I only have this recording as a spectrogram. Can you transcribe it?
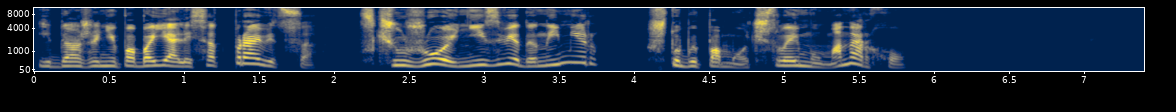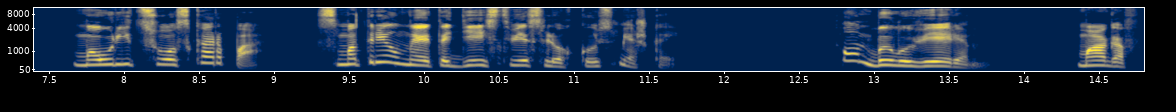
И даже не побоялись отправиться в чужой неизведанный мир, чтобы помочь своему монарху. Маурицио Скарпа смотрел на это действие с легкой усмешкой. Он был уверен, магов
